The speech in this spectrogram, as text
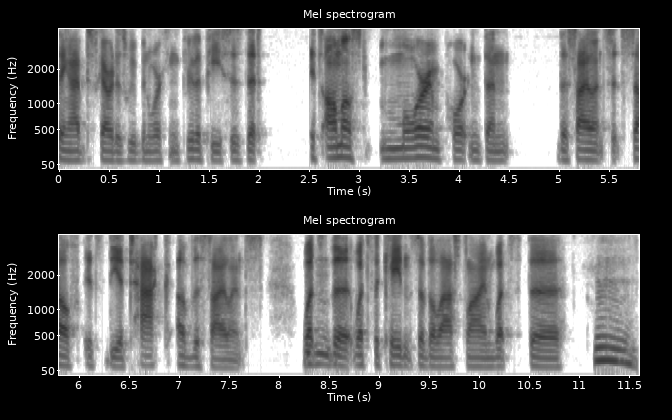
thing i've discovered as we've been working through the piece is that it's almost more important than the silence itself. It's the attack of the silence. What's mm-hmm. the what's the cadence of the last line? What's the mm.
